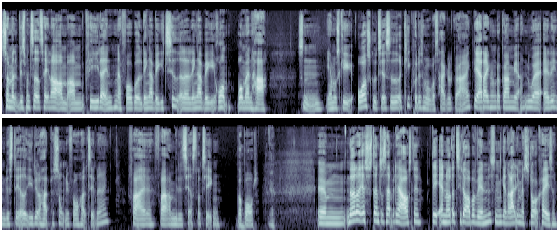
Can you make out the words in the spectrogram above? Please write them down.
så man, hvis man sidder og taler om, om krige, der enten er foregået længere væk i tid, eller længere væk i rum, hvor man har sådan, ja, måske overskud til at sidde og kigge på det, som Oberst Hagel gør. Ikke? Det er der ikke nogen, der gør mere. Nu er alle investeret i det og har et personligt forhold til det, ikke? Fra, øh, fra militærstrategen går bort. Ja. Øhm, noget, der jeg synes, der er interessant ved det her afsnit, det er noget, der tit er op at vende sådan generelt i Matador-kredse.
